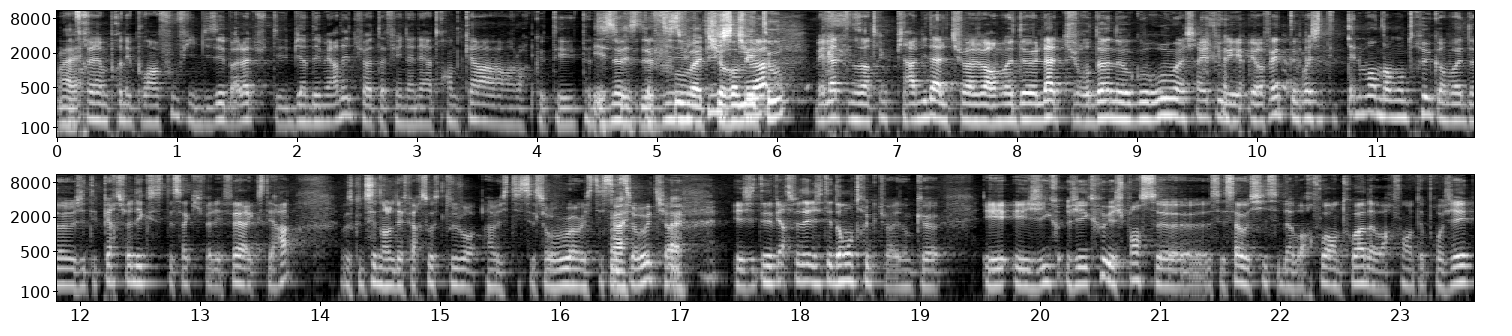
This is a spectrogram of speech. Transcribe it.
Ouais. Mon frère il me prenait pour un fou, il me disait, bah là, tu t'es bien démerdé, tu vois, t'as fait une année à 30K alors que t'es- t'as 19, Espèce de fou, 18 bah, tu remets tout. Mais là, t'es dans un truc pyramidal, tu vois, genre en mode euh, là, tu redonnes au gourou, machin et tout. Et, et en fait, moi, j'étais tellement dans mon truc, en mode, euh, j'étais persuadé que c'était ça qu'il fallait faire, etc. Parce que tu sais, dans le dev perso, c'est toujours investissez sur vous, investissez Ouais, sur vous, tu vois. ouais. Et j'étais persuadé, j'étais dans mon truc, tu vois. Donc, euh, et et j'y cru- et je pense euh, c'est ça aussi, c'est d'avoir foi en toi, d'avoir foi en tes projets.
